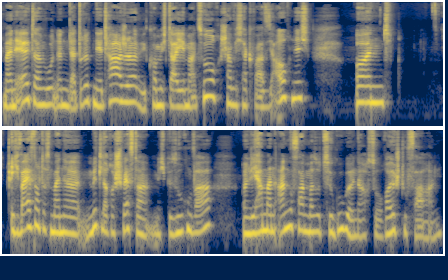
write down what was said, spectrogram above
meine Eltern wohnen in der dritten Etage, wie komme ich da jemals hoch? Schaffe ich ja quasi auch nicht. Und ich weiß noch, dass meine mittlere Schwester mich besuchen war und wir haben dann angefangen, mal so zu googeln nach so Rollstuhlfahrern.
